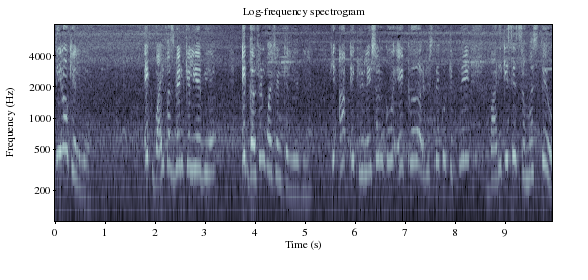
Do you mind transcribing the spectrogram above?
तीनों के लिए। एक वाइफ हस्बैंड के लिए भी है, एक गर्लफ्रेंड बॉयफ्रेंड के लिए भी है, कि आप एक रिलेशन को, एक रिश्ते को कितने बारीकी से समझते हो,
